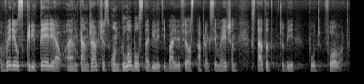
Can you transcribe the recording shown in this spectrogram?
various criteria and conjectures on global stability by the first approximation started to be put forward.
